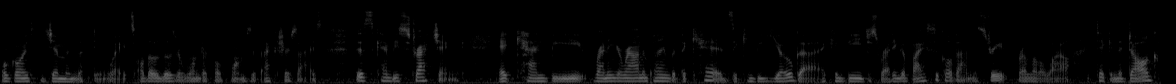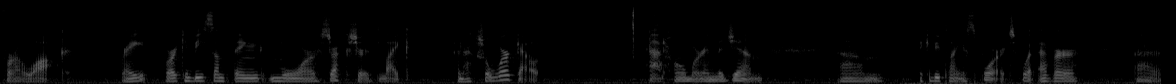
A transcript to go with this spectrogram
or going to the gym and lifting weights, although those are wonderful forms of exercise. This can be stretching, it can be running around and playing with the kids, it can be yoga, it can be just riding a bicycle down the street for a little while, taking the dog for a walk, right? Or it can be something more structured like an actual workout at home or in the gym. Um, it could be playing a sport, whatever uh,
